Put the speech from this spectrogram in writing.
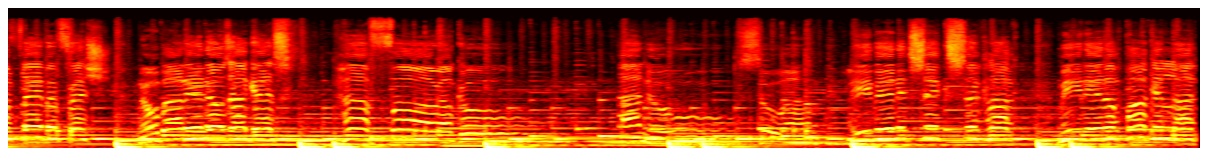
My flavor fresh. Nobody knows, I guess, how far I'll go. At six o'clock. Meet in a parking lot,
